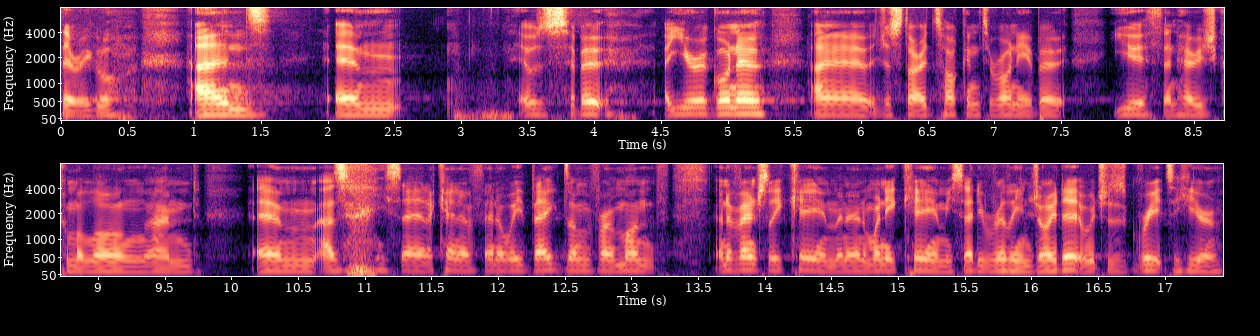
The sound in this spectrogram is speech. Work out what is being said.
There we go. And um, it was about a year ago now. I just started talking to Ronnie about youth and how he should come along. And um, as he said, I kind of, in a way, begged him for a month and eventually came. And then when he came, he said he really enjoyed it, which was great to hear.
